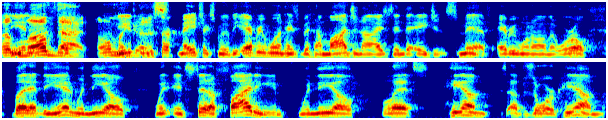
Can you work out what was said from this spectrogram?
I the love that. oh my goodness! The Matrix movie, everyone has been homogenized into Agent Smith. Everyone on the world, but at the end, when Neo, when instead of fighting him, when Neo lets him absorb him,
